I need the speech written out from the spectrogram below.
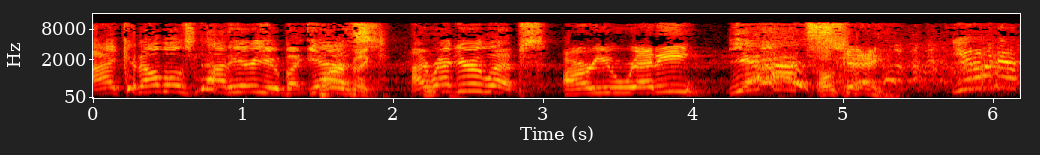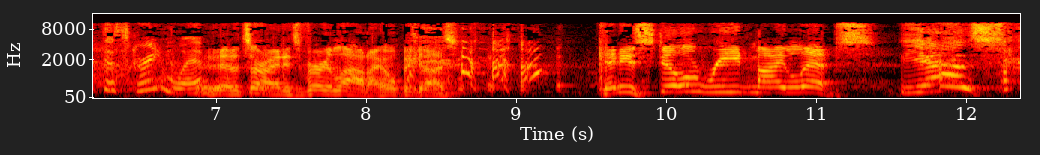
I can almost not hear you, but yes. Perfect. I read your lips. Are you ready? Yes. Okay. You don't have to scream, Whip. That's all right. It's very loud. I hope it does. Can you still read my lips? Yes.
